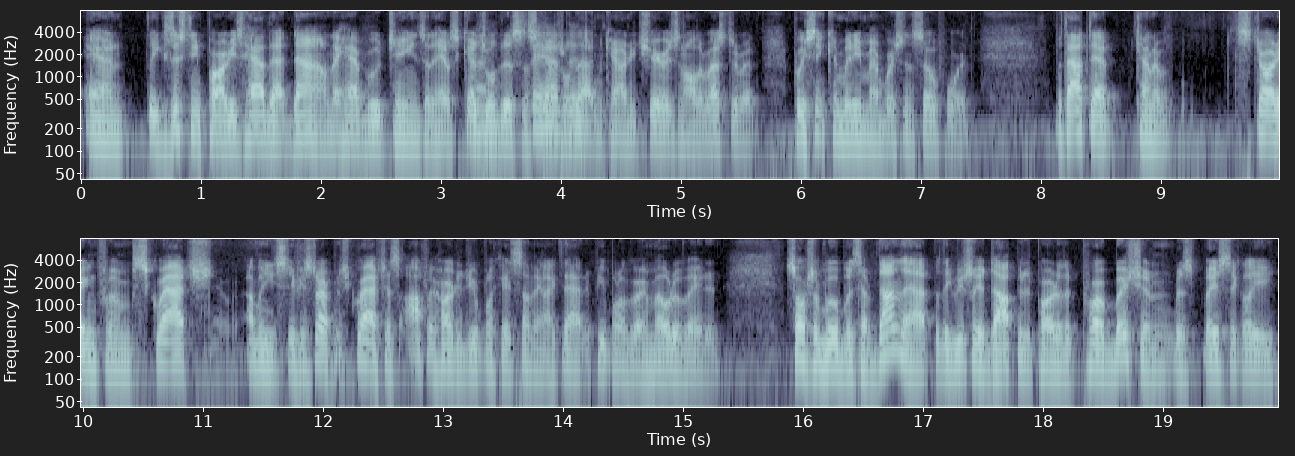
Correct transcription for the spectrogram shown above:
And the existing parties have that down. They have routines and they have scheduled Right. this and They scheduled that and county chairs and all the rest of it, precinct committee members and so forth. Without that kind of starting from scratch, I mean, if you start from scratch, it's awfully hard to duplicate something like that. if People are very motivated. Social movements have done that, but they usually adopted it part of the prohibition was basically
